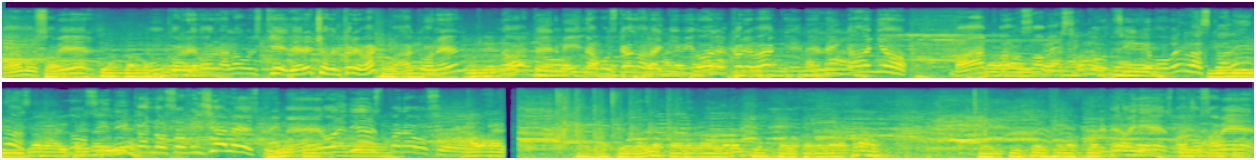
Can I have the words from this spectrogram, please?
Vamos a ver, un corredor al lado izquierdo, derecho del coreback, va con él, no, termina buscando a la individual el coreback en el engaño. Va, vamos a ver si consigue mover las cadenas. Nos indican los oficiales, primero y 10 para Oso. Ahora formación abierta del lado derecho, un solo corredor atrás. 26 en los controles. Primero y 10, vamos a ver.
